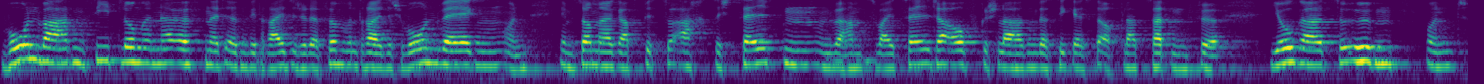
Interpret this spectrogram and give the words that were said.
Wohnwagensiedlungen eröffnet, irgendwie 30 oder 35 Wohnwägen und im Sommer gab es bis zu 80 Zelten und wir haben zwei Zelte aufgeschlagen, dass die Gäste auch Platz hatten für Yoga zu üben und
